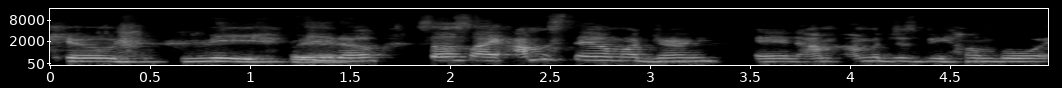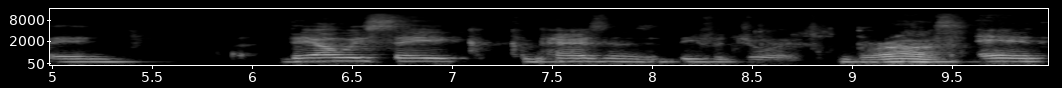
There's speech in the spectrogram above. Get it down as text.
killed me. Yeah. You know, so it's like I'm gonna stay on my journey, and I'm, I'm gonna just be humble. And they always say comparison is a thief of joy. Bruh. And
